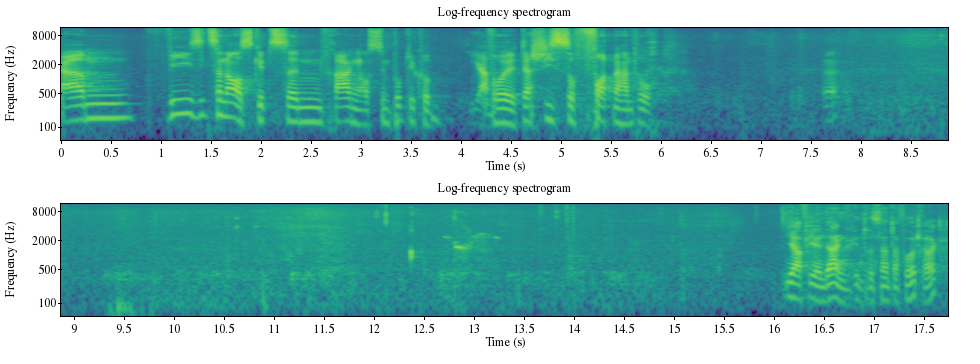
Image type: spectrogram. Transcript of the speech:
Ähm, wie sieht es denn aus? Gibt es denn Fragen aus dem Publikum? Jawohl, da schießt sofort eine Hand hoch. Ja, vielen Dank. Interessanter Vortrag.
